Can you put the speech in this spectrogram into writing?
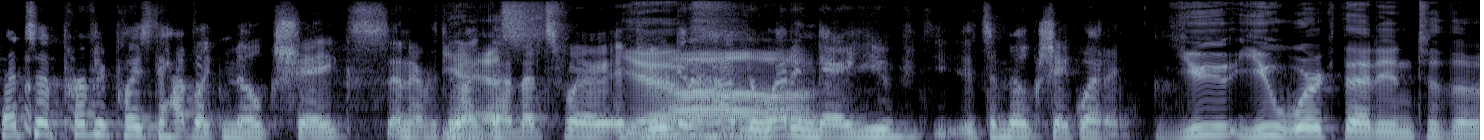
that's a perfect place to have like milkshakes and everything like that. That's where if you're gonna have your wedding there, you it's a milkshake wedding. You you work that into the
